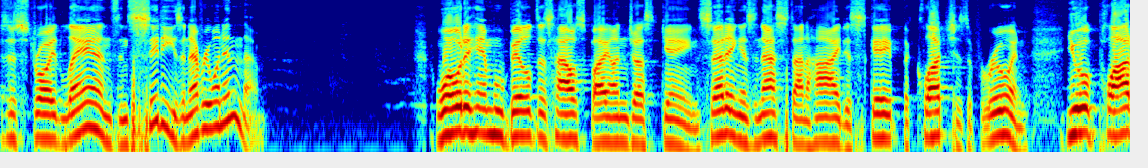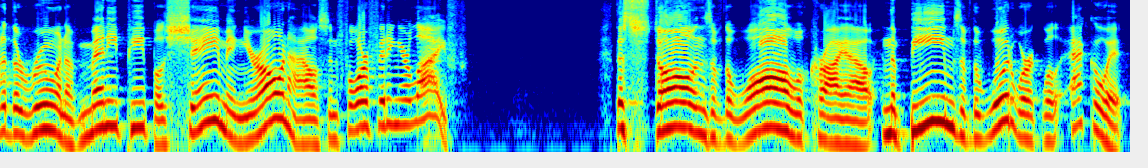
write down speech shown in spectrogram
destroyed lands and cities and everyone in them. Woe to him who builds his house by unjust gain, setting his nest on high to escape the clutches of ruin. You have plotted the ruin of many people, shaming your own house and forfeiting your life. The stones of the wall will cry out, and the beams of the woodwork will echo it.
